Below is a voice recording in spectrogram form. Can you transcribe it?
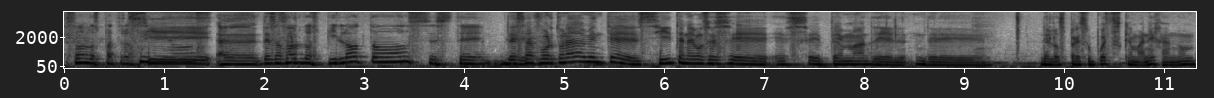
¿Son los patrocinios? Sí, eh, ¿Son los pilotos? Este, de- Desafortunadamente sí tenemos ese, ese tema del- de, de los presupuestos que manejan, ¿no?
